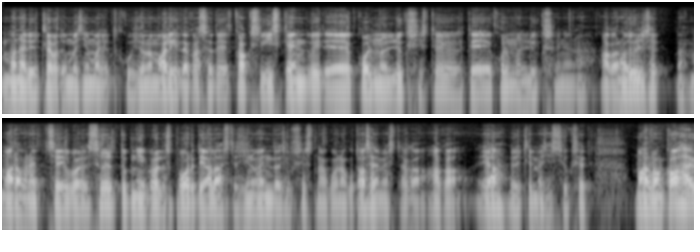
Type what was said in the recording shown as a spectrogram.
mõned ütlevad umbes niimoodi, et kui sul on valida, kas sa teed kaks viiskümmend või tee kolm null üks, siis tee, tee kolm null üks, on ju noh. aga no üldiselt noh, ma arvan, et see juba sõltub nii palju spordialast ja sinu enda niisugusest nagu, nagu tasemest, aga, aga jah, ütleme siis niisugused, ma arvan, kahe,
